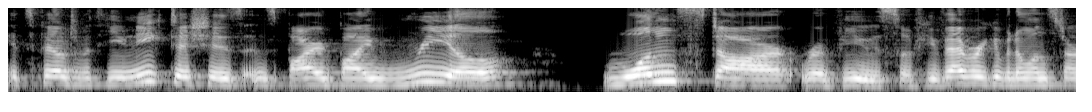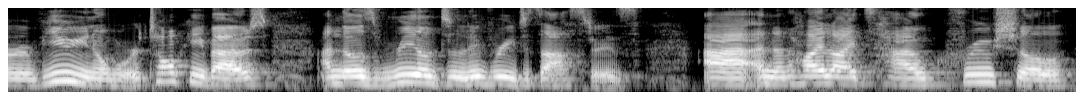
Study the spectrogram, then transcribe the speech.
It's filled with unique dishes inspired by real one star reviews. So if you've ever given a one star review, you know what we're talking about, and those real delivery disasters. Uh, and it highlights how crucial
